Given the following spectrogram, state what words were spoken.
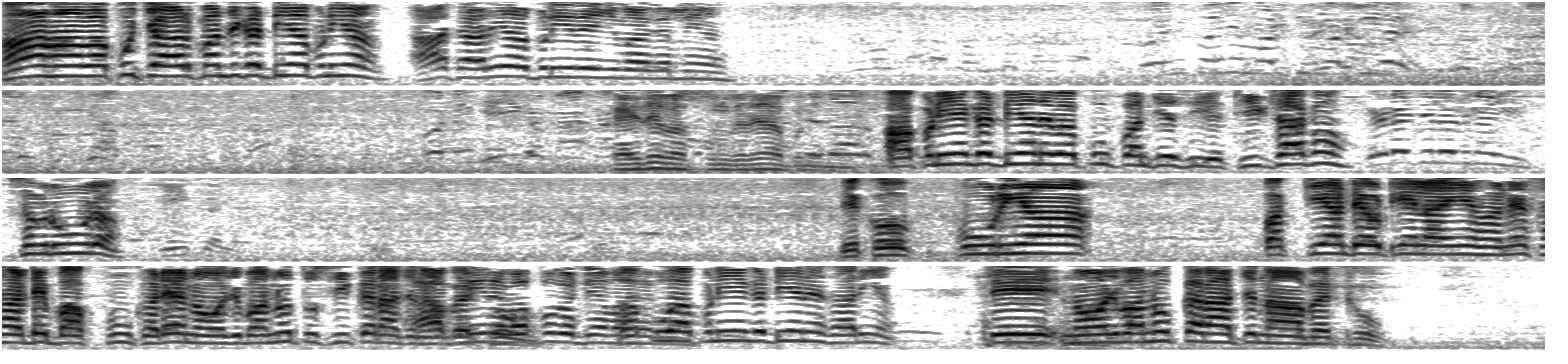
ਹਾਂ ਹਾਂ ਬਾਪੂ ਚਾਰ ਪੰਜ ਗੱਡੀਆਂ ਆਪਣੀਆਂ। ਆ ਸਾਰੀਆਂ ਆਪਣੀ ਅਰੇਂਜਮੈਂਟ ਕਰ ਲਿਆ ਕਹਦੇ ਬਾਪੂ ਨੂੰ ਕਹਦੇ ਆਪਣੀ ਆਪਣੀਆਂ ਗੱਡੀਆਂ ਨੇ ਬਾਪੂ ਪੰਜ ਸੀ ਠੀਕ ਠਾਕ ਹੋ? ਕਿਹੜੇ ਜ਼ਿਲ੍ਹੇ ਦੀਆਂ ਜੀ ਸੰਗਰੂਰ। ਠੀਕ ਹੈ ਜੀ। ਦੇਖੋ ਪੂਰੀਆਂ ਪੱਕੀਆਂ ਡਿਊਟੀਆਂ ਲਾਈਆਂ ਨੇ। ਸਾਡੇ ਬਾਪੂ ਖੜਿਆ ਨੌਜਵਾਨੋ ਤੁਸੀਂ ਘਰਾਂ 'ਚ ਨਾ ਆਪਣੀ ਨੇ ਬੈਠੋ। ਬਾਪੂ ਗੱਡੀਆਂ। ਬਾਪੂ ਆਪਣੀਆਂ ਗੱਡੀਆਂ ਨੇ ਸਾਰੀਆਂ। ਤੇ ਨੌਜਵਾਨੋ ਘਰਾਂ 'ਚ ਨਾ ਬੈਠੋ।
